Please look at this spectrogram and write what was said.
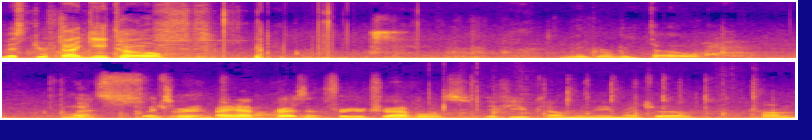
Mr. Fagito. Niggerito. Winter, I have present for your travels if you come to me, my child. Come.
